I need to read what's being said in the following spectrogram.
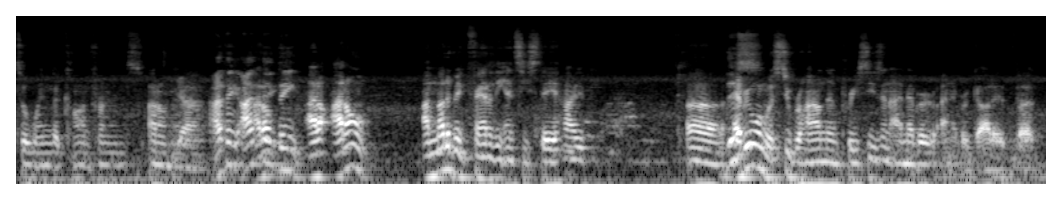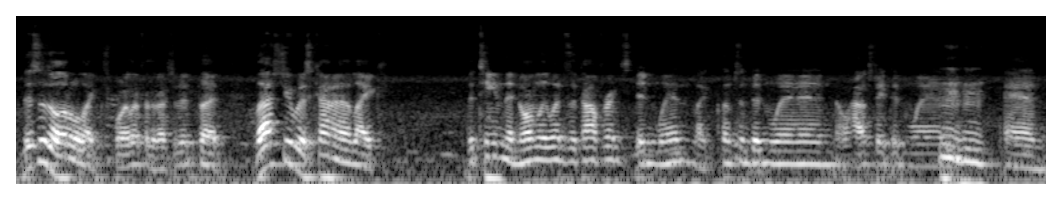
to win the conference. I don't know. Yeah, I think I, I, don't think I don't I don't I'm not a big fan of the NC State hype. Uh, This- everyone was super high on them preseason. I never I never got it, but This is a little like spoiler for the rest of it, but last year was kind of like the team that normally wins the conference didn't win. Like Clemson didn't win, Ohio State didn't win, Mhm. and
